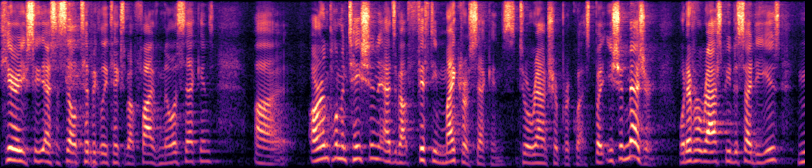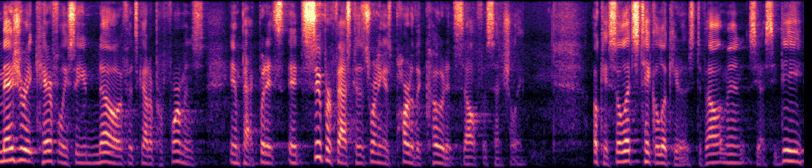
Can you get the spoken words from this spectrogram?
here you see SSL typically takes about five milliseconds. Uh, our implementation adds about 50 microseconds to a round trip request, but you should measure. Whatever RASP you decide to use, measure it carefully so you know if it's got a performance impact. But it's, it's super fast because it's running as part of the code itself, essentially. Okay, so let's take a look here. There's development, CI/CD,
